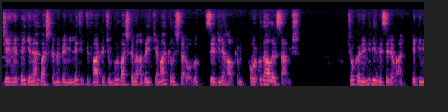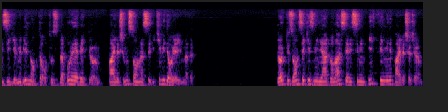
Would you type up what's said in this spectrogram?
CHP Genel Başkanı ve Millet İttifakı Cumhurbaşkanı adayı Kemal Kılıçdaroğlu, sevgili halkım, korku dağları sarmış. Çok önemli bir mesele var, hepinizi 21.30'da buraya bekliyorum, paylaşımı sonrası iki video yayınladı. 418 milyar dolar serisinin ilk filmini paylaşacağım.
